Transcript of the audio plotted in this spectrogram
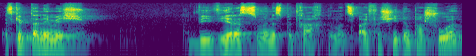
Es gibt da nämlich wie wir das zumindest betrachten, immer zwei verschiedene Paar Schuhe.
